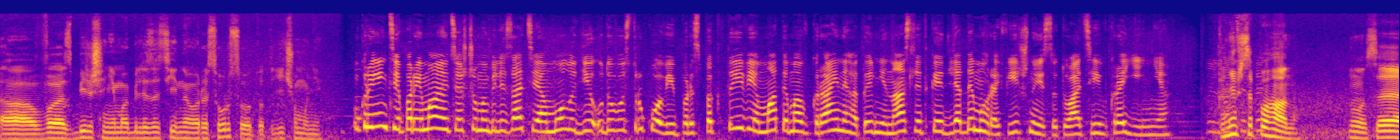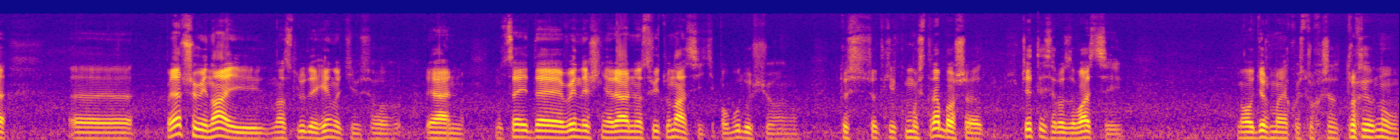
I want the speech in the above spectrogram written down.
е, в збільшенні мобілізаційного ресурсу, то тоді чому ні? Українці переймаються, що мобілізація молоді у довгостроковій перспективі матиме вкрай негативні наслідки для демографічної ситуації в країні. Звісно, це погано. Ну, це е, понятно, що війна, і у нас люди гинуть і все реально. Ну, це йде винищення реального світу нації, типу, будущого. Ну. Тобто все-таки комусь треба ще вчитися, розвиватися. І молодіж має якось трохи, трохи ну,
